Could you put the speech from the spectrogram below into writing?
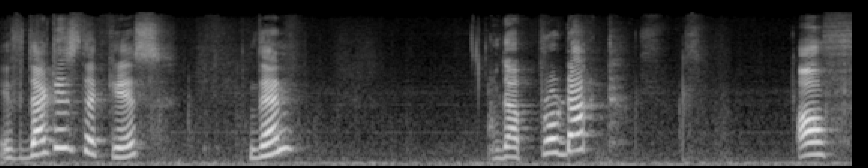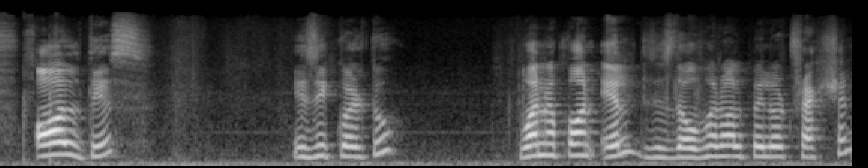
If that is the case, then the product of all this is equal to 1 upon L, this is the overall payload fraction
